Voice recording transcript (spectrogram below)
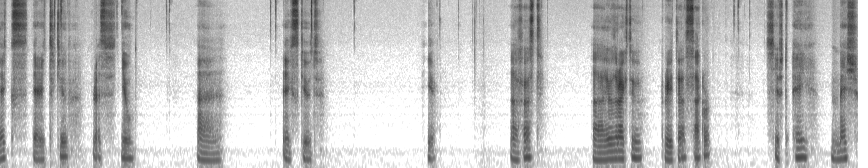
x delete cube press new and execute here. Uh, first, uh, you would like to create a circle. Shift A, mesh,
